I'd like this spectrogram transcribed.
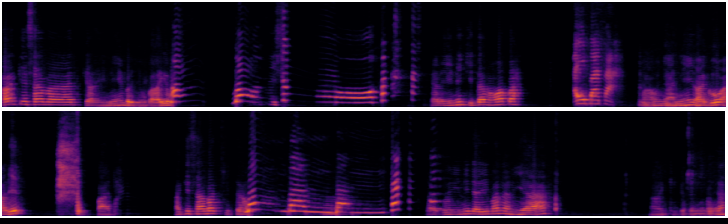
Oke sahabat, kali ini berjumpa lagi. Kali ini kita mau apa? Aibata. Mau nyanyi lagu Alif Fatah. Oke sahabat, kita Bam bam. lagu ini dari mana nih ya? Oke, kita mulai ya.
